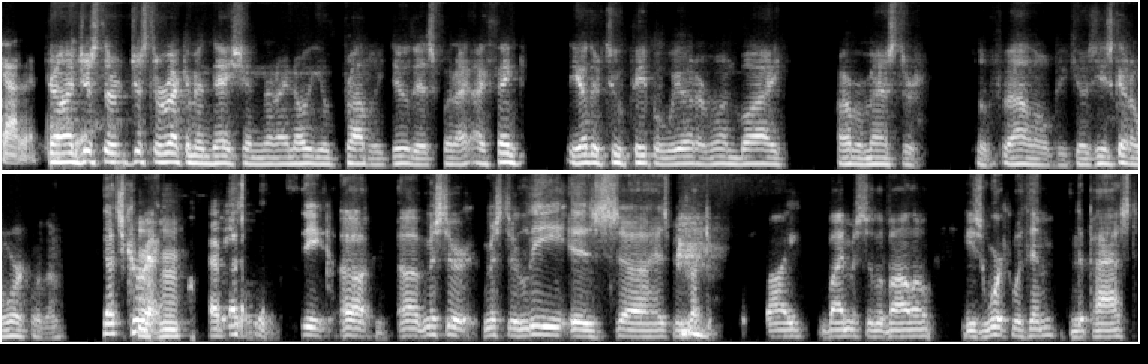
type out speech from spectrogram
got it. John, Thank you. just a, just a recommendation, and I know you'll probably do this, but I, I think the other two people we ought to run by Harbor Master LaVallo because he's got to work with them. That's correct. Mhm. That's Absolutely. correct. The, uh, uh, Mr. Mr. Lee is, uh, has been recommended by, by Mr. Lavallo. He's worked with him in the past.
